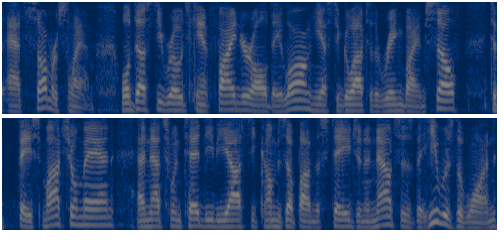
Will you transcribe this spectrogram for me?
at SummerSlam. Well, Dusty Rhodes can't find her all day long. He has to go out to the ring by himself to face Macho Man, and that's when Ted DiBiase comes up on the stage and announces that he was the one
